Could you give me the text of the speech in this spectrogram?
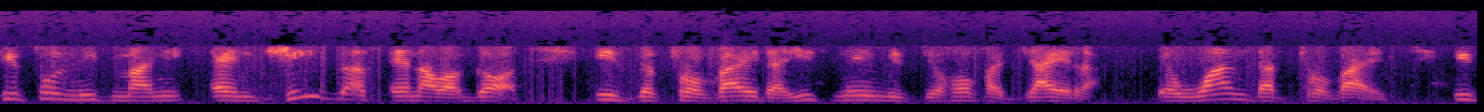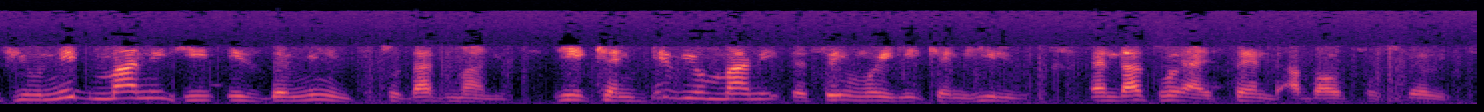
people need money, and Jesus and our God is the provider. His name is Jehovah Jireh, the one that provides. If you need money, He is the means to that money. He can give you money the same way He can heal you. And that's where I stand about prosperity.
